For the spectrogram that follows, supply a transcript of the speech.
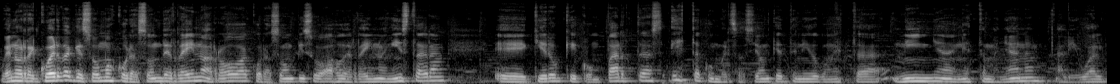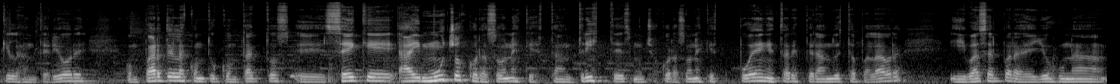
Bueno, recuerda que somos Corazón de Reino, arroba corazón piso bajo de Reino en Instagram. Eh, quiero que compartas esta conversación que he tenido con esta niña en esta mañana, al igual que las anteriores. Compártelas con tus contactos. Eh, sé que hay muchos corazones que están tristes, muchos corazones que pueden estar esperando esta palabra y va a ser para ellos una,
